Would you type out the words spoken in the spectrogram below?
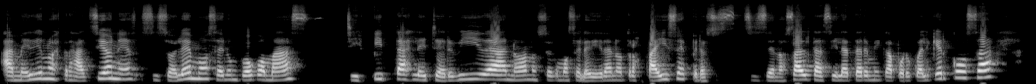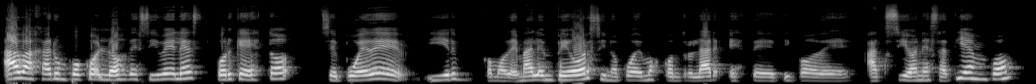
a medir nuestras acciones, si solemos ser un poco más chispitas, leche hervida, ¿no? No sé cómo se le dirá en otros países, pero si, se nos salta así la térmica por cualquier cosa, a bajar un poco los decibeles, porque esto se puede ir como de mal en peor si no podemos controlar este tipo de acciones a tiempo.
